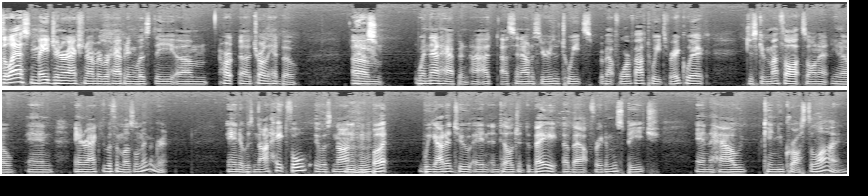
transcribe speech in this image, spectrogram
the last major interaction I remember happening was the um Har- uh, Charlie Hebdo. Um, Yes. when that happened, I, I I sent out a series of tweets, about four or five tweets, very quick, just giving my thoughts on it, you know, and interacted with a Muslim immigrant. And it was not hateful. It was not, Mm-hmm. but we got into an intelligent debate about freedom of speech and how can you cross the line.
